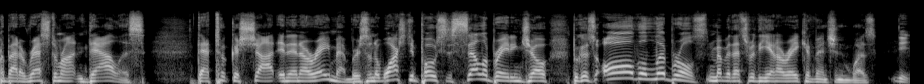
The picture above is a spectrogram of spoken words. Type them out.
about a restaurant in Dallas that took a shot at NRA members. And the Washington Post is celebrating, Joe, because all the liberals, remember that's where the NRA convention was, yeah.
